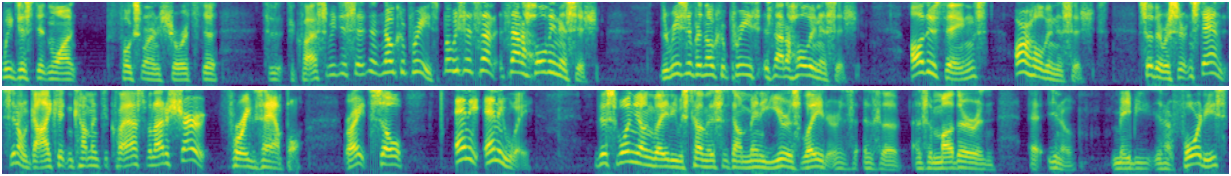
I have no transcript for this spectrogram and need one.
we just didn't want folks wearing shorts to, to, to class. We just said no capris. But we said it's not it's not a holiness issue. The reason for no capris is not a holiness issue. Other things are holiness issues. So there were certain standards. You know, a guy couldn't come into class without a shirt, for example, right? So any anyway, this one young lady was telling this is now many years later as, as a as a mother and uh, you know maybe in her 40s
